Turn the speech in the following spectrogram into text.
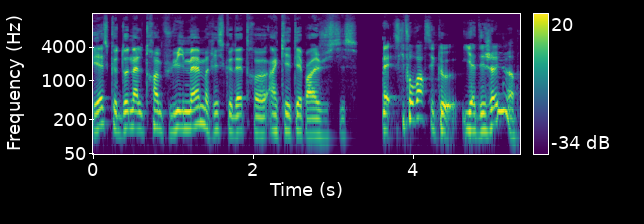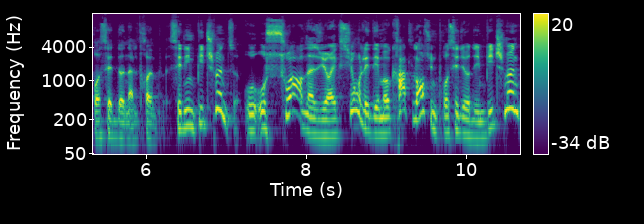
Et est-ce que Donald Trump lui-même risque d'être euh, inquiété par la justice? Mais ce qu'il faut voir, c'est qu'il y a déjà eu un procès de Donald Trump. C'est l'impeachment. Au, soir d'insurrection, les démocrates lancent une procédure d'impeachment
